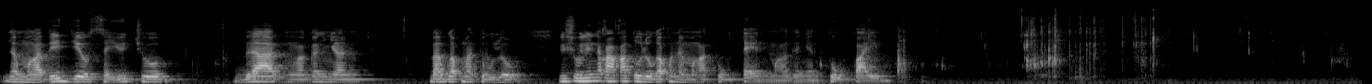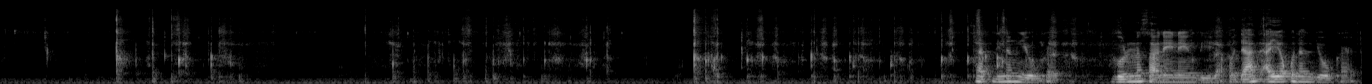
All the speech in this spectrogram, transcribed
ng mga videos sa YouTube, vlog, mga ganyan, bago ako matulog. Usually, nakakatulog ako ng mga 2.10, mga ganyan, 2.5. Sarap din ng yogurt. Siguro nasanay na yung dila ko. Dati ayoko ng yogurt.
